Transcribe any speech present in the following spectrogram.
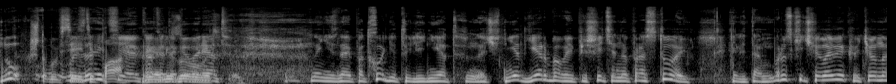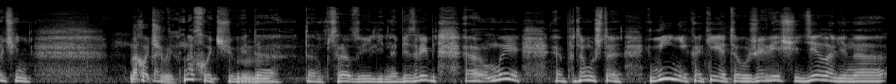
Ну, чтобы все вы эти па знаете, как это говорят, ну, не знаю, подходит или нет, значит, нет гербовой, пишите на простой. Или там, русский человек, ведь он очень Находчивый. Так, находчивый, да. Там сразу или на безрыбье. Э, Мы, э, потому что мини какие-то уже вещи делали на,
